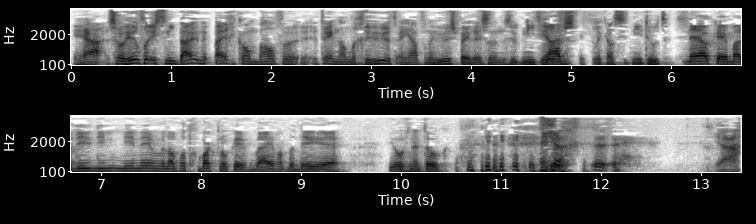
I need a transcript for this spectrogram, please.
Ja, zo heel veel is er niet bij, bijgekomen behalve het een en ander gehuurd. En ja, van een huurspeler is dat natuurlijk niet heel ja, verschrikkelijk als hij het niet doet. Nee, oké, okay, maar die, die, die nemen we dan wat gemak er ook even bij, want dat deed Joost net ook. ja. ja,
